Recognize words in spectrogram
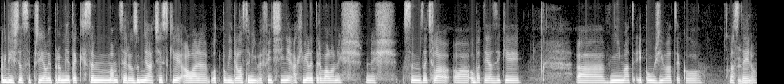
A když zase přijali pro mě, tak jsem mamce rozuměla česky, ale odpovídala jsem jí ve finštině a chvíli trvalo, než, než jsem začala uh, oba ty jazyky uh, vnímat i používat jako na stejno.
